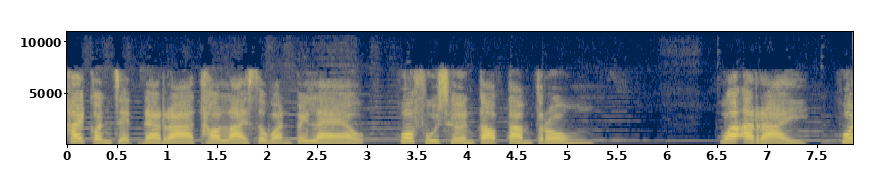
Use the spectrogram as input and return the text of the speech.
ค่ายกลเจ็ดดาราทอลายสวรรค์ไปแล้วหัวฟูเฉินตอบตามตรง ว่าอะไรหัว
